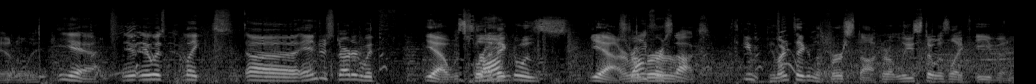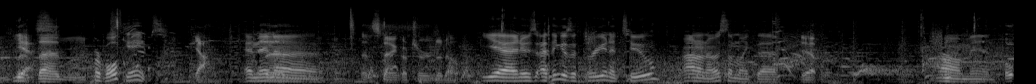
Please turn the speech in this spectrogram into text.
handily. yeah. It, it was like uh, Andrew started with Yeah, it was. Strong? I think it was. Yeah, I strong remember. first stocks he, he might have taken the first stock, or at least it was like even. But Yes. Then for both games. yeah, And then, then- uh, then Stango turned it up. yeah, and it was I think it was a three and a two. I don't know, something like that. Yep. Oh man. Oh.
